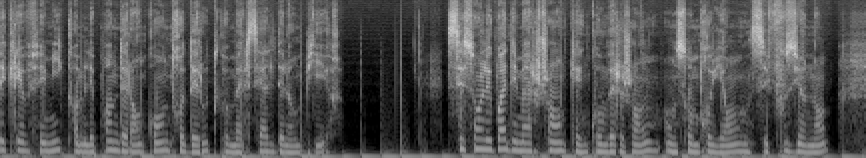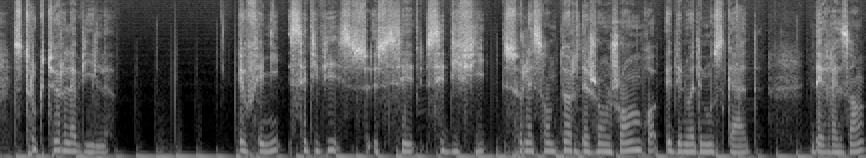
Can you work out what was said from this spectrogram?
Décrit Euphémie comme le point de rencontre des routes commerciales de l'Empire. Ce sont les voies des marchands qui, en convergeant, en s'embrouillant, en se fusionnant, structurent la ville. Euphémie s'édifie sur les senteurs de gingembre et de noix de muscade, des raisins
